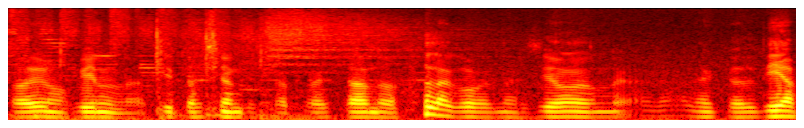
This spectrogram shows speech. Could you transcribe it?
Sabemos bien la situación que está atravesando la gobernación, la alcaldía.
